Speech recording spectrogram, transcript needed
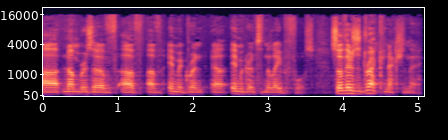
uh, numbers of, of, of immigrant, uh, immigrants in the labor force. So there's a direct connection there.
